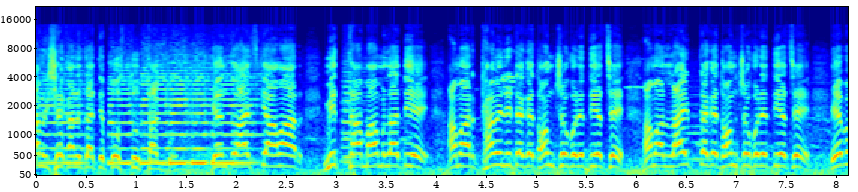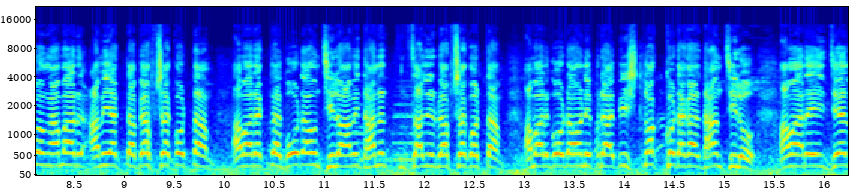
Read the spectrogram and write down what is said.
আমি সেখানে যাতে প্রস্তুত থাকব। কিন্তু আজকে আমার মিথ্যা মামলা দিয়ে আমার ফ্যামিলিটাকে ধ্বংস করে দিয়েছে, আমার লাইফটাকে ধ্বংস করে দিয়েছে, এবং আমার, আমি একটা ব্যবসা করতাম, আমার একটা গোডাউন ছিল, আমি ধানের চালের ব্যবসা করতাম, আমার গোডাউনে প্রায় বিশ লক্ষ টাকার ধান ছিল। আমার এই জেল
